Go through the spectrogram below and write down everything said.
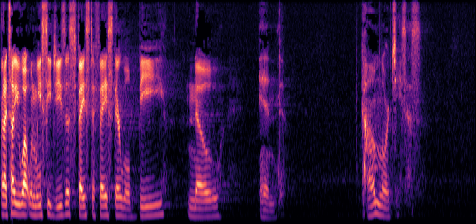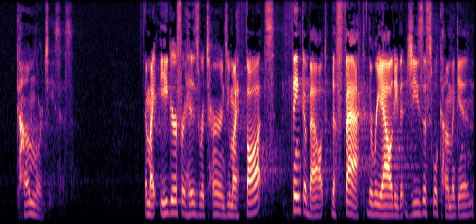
But I tell you what, when we see Jesus face to face, there will be no end. Come, Lord Jesus. Come, Lord Jesus. Am I eager for his return? Do my thoughts think about the fact, the reality that Jesus will come again?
